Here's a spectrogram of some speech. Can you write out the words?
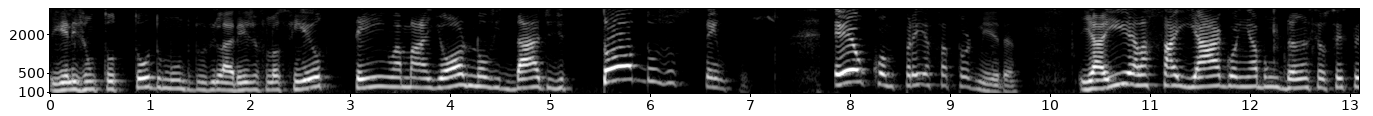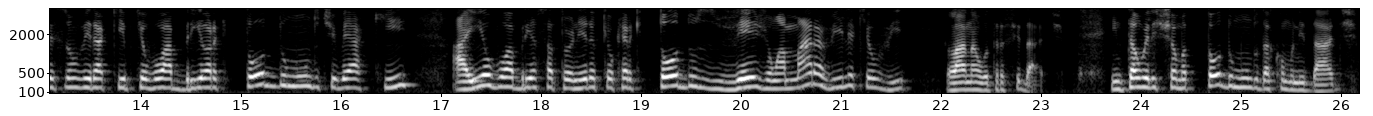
E ele juntou todo mundo do vilarejo e falou assim: Eu tenho a maior novidade de todos os tempos. Eu comprei essa torneira. E aí ela sai água em abundância. Vocês precisam vir aqui, porque eu vou abrir a hora que todo mundo estiver aqui. Aí eu vou abrir essa torneira, porque eu quero que todos vejam a maravilha que eu vi lá na outra cidade. Então ele chama todo mundo da comunidade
